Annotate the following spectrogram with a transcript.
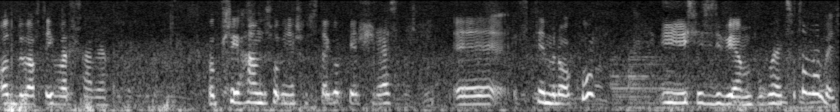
odbywa w tej Warszawie. Bo przyjechałam dosłownie 6 pierwszy raz yy, w tym roku i się zdziwiłam w ogóle, co to ma być.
